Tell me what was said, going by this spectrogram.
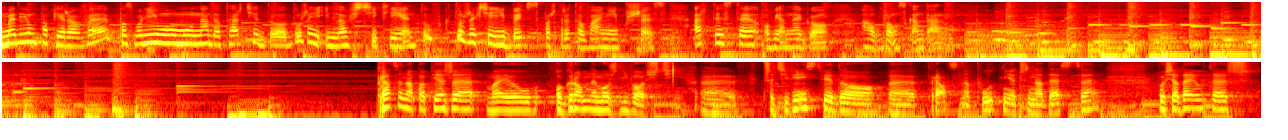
Medium papierowe pozwoliło mu na dotarcie do dużej ilości klientów, którzy chcieli być sportretowani przez artystę owianego aurą skandalu. Prace na papierze mają ogromne możliwości. E, W przeciwieństwie do e, prac na płótnie czy na desce, posiadają też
